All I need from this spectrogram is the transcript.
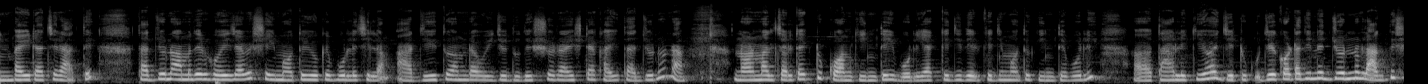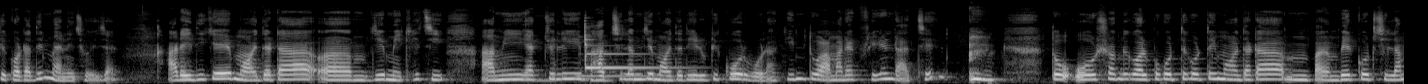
ইনভাইট আছে রাতে, তার জন্য আমাদের হয়ে যাবে, সেই মতোই ওকে বলেছিলাম, আর যেহেতু আমরা ওই যে দুধেশ্বর রাইসটা খাই, তার জন্য না নর্মাল চালটা একটু কম কিনতেই বলি, এক কেজি, দেড় কেজি মতো কিনতে বলি তাহলে কি হয় যেটুকু, যে কটা দিনের জন্য লাগবে সে কটা দিন ম্যানেজ হয়ে যায়। আর এইদিকে ময়দাটা যে মেখেছি, আমি অ্যাকচুয়ালি ভাবছিলাম যে ময়দা দিয়ে রুটি করব না, কিন্তু আমার এক ফ্রেন্ড আছে তো ওর সঙ্গে গল্প করতে করতেই ময়দাটা বের করছিলাম।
